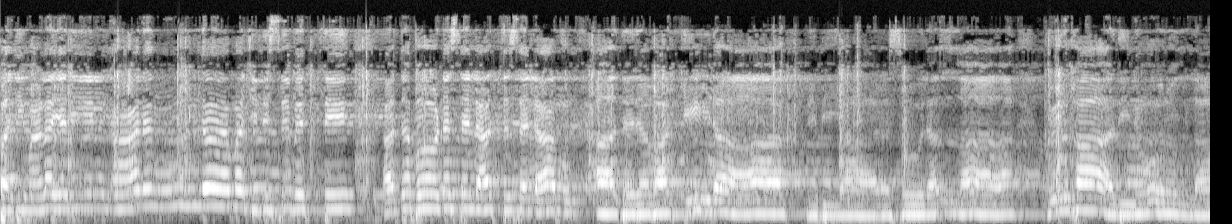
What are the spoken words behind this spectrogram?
പതിമളയതിയിൽ ആനന്ദ മജിലിസ് വെത്ത്. അതബോടെ സലാത്ത് സലാമും ആദരവാക്കിയിടാ. നബിയാ റസൂലല്ലാ നൂറുല്ലാ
